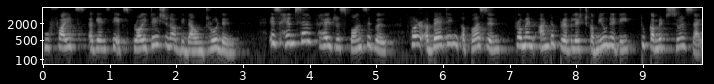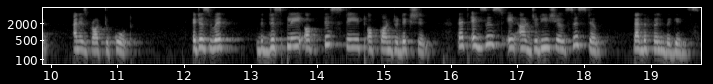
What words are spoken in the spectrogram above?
who fights against the exploitation of the downtrodden is himself held responsible for abating a person from an underprivileged community to commit suicide and is brought to court. It is with the display of this state of contradiction that exists in our judicial system that the film begins.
